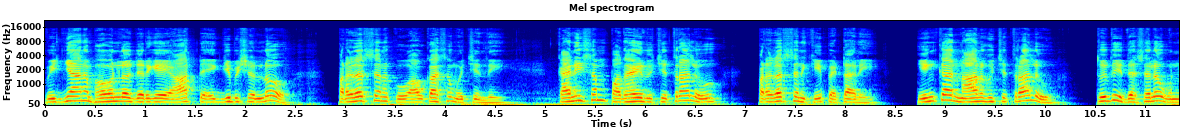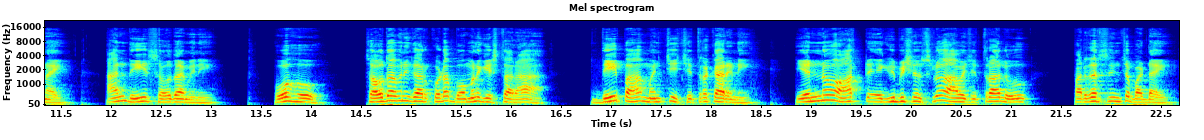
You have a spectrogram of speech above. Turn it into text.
విజ్ఞాన భవన్లో జరిగే ఆర్ట్ ఎగ్జిబిషన్లో ప్రదర్శనకు అవకాశం వచ్చింది. కనీసం పదహైదు చిత్రాలు ప్రదర్శనకి పెట్టాలి. ఇంకా నాలుగు చిత్రాలు తుది దశలో ఉన్నాయి అంది సౌదామిని. ఓహో సౌదామిని గారు కూడా బొమ్మలు గీస్తారా? దీప మంచి చిత్రకారిణి. ఎన్నో ఆర్ట్ ఎగ్జిబిషన్స్లో ఆమె చిత్రాలు ప్రదర్శించబడ్డాయి.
